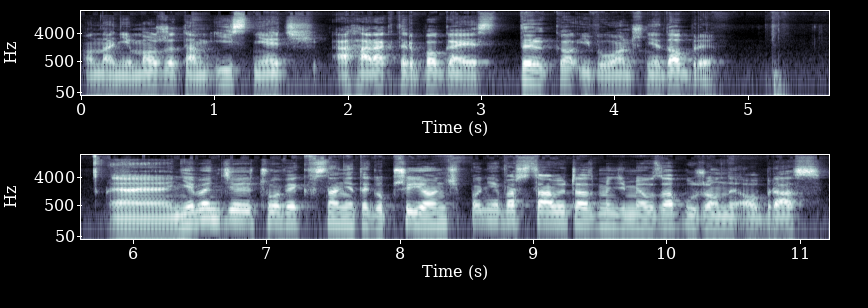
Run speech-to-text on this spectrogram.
Ona nie może tam istnieć, a charakter Boga jest tylko i wyłącznie dobry. E, Nie będzie człowiek w stanie tego przyjąć, ponieważ cały czas będzie miał zaburzony obraz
